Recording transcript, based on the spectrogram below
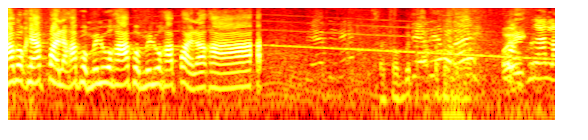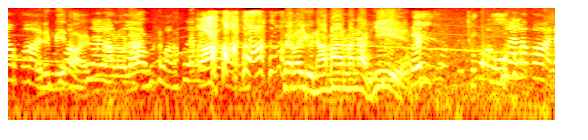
ครับโอเคครับปล่อยแล้วครับผมไม่รู้ครับผมไม่รู้ครับปล่อยแล้วครับ เฮ้ยเพื่อนเราก่อนไอ้ดิมดีถอยไม่เอาเราแล้วห่วงเพื่อนเพื่อนเราอยู่หน้าบ้านมันอะพี่เฮ้ยชุบกูเพื่อนเราก่อน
